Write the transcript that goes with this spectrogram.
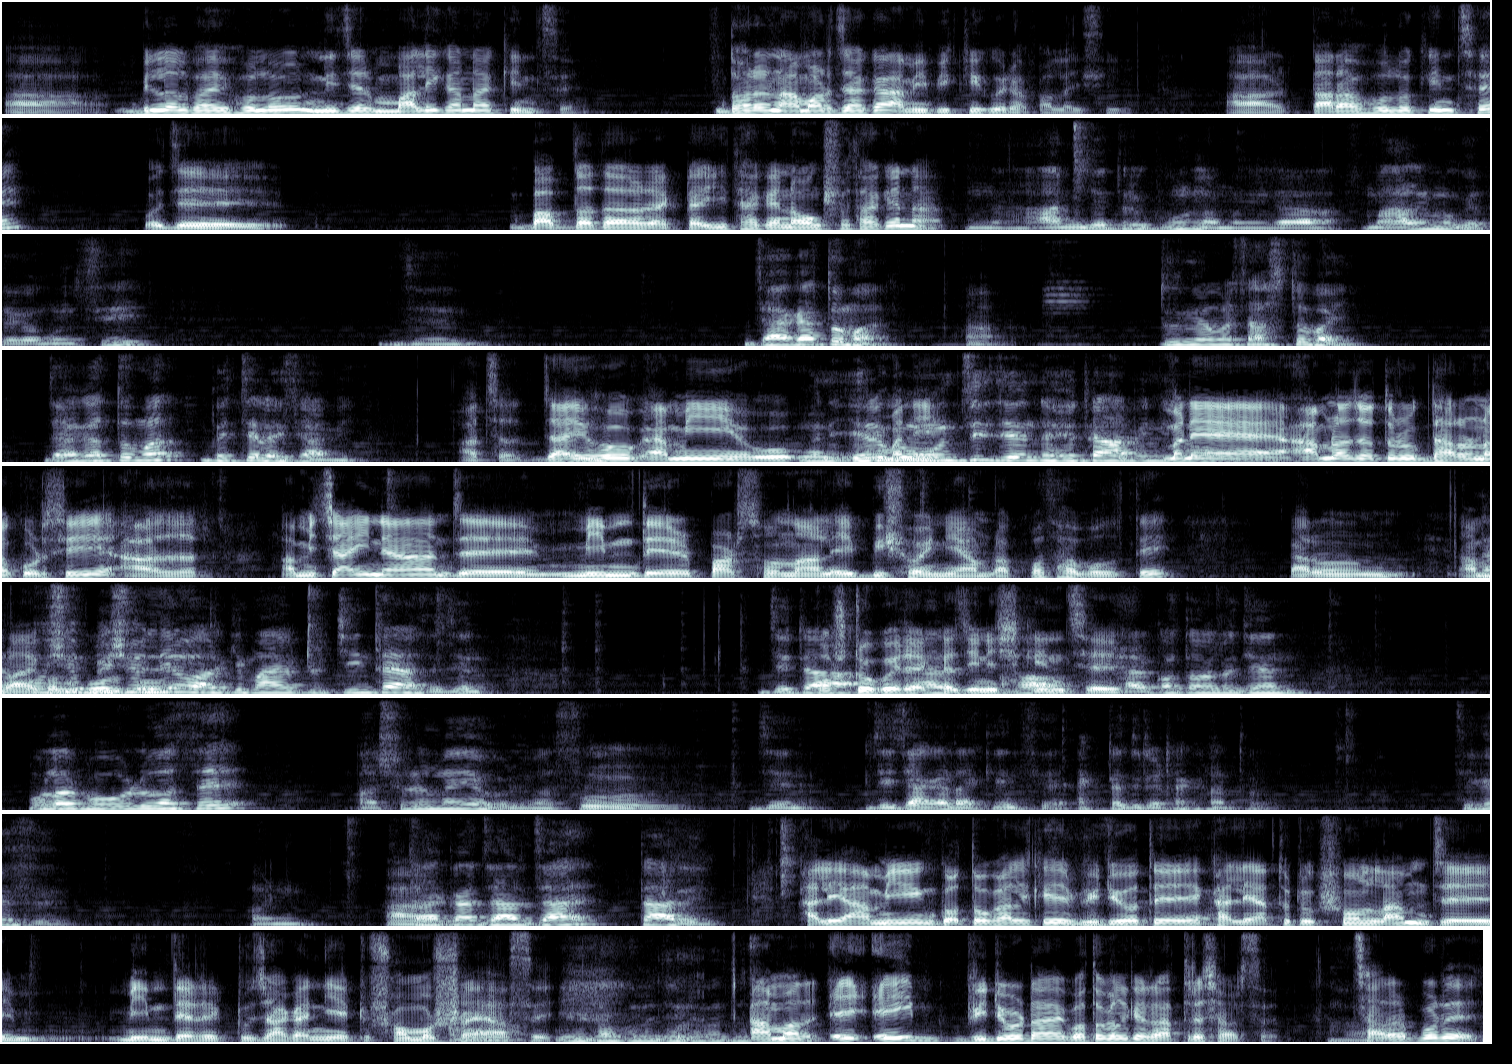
আহ, বিল্লাল ভাই হলো নিজের মালিকানা কিনছে। ধরেন আমার জায়গা আমি বিক্রি করে ফেলাইছি। আর তারা হলো কিনছে ওই যে বাপদাদার একটা ই থাকে না অংশ থাকে না? না আমি যতটুকু শুনলাম মানে এরা মায়ের মুখে থেকে শুনছি যে জায়গা তোমার। হ্যাঁ। তুমি আমার স্বাস্থ্য ভাই। জায়গা তোমার বেঁচে লাইছে আমি। আচ্ছা যাই হোক আমি মানে মানে যে এটা আমি মানে আমরা যতটুকু ধারণা করছি আর আমি চাই না যে মিমদের পার্সোনাল এই বিষয় নিয়ে আমরা কথা বলতে কারণ আমরা এখন বলব। বিষয় নিয়েও আর কি মা একটু চিন্তায় আছে যে যেটা কষ্ট করে একটা জিনিস হ্যাঁ, কিনছে। আর কথা হলো যে ওলার বউলু আছে ভাসুরের মেয়ে হলু আছে। যে যে জায়গাটা কিনছে একটা দুটা টাকা না তো। ঠিক আছে? আর- টাকা যার যায় তারই। খালি আমি গতকালকে ভিডিওতে খালি এতটুকু শুনলাম যে মিমদের একটু জায়গা নিয়ে একটু সমস্যায় আছে। আমার এই এই ভিডিওটা গতকালকে রাত্রে ছাড়ছে। ছাড়ার পরে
